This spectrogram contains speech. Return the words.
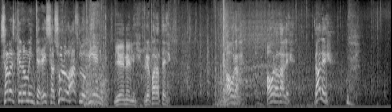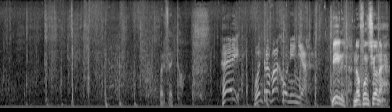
Sabes que no me interesa, solo hazlo bien. Bien, Eli, prepárate. Ahora, ahora dale, dale. Perfecto. ¡Hey! ¡Buen trabajo, niña! Bill, no funciona.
